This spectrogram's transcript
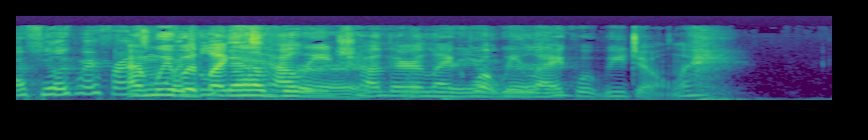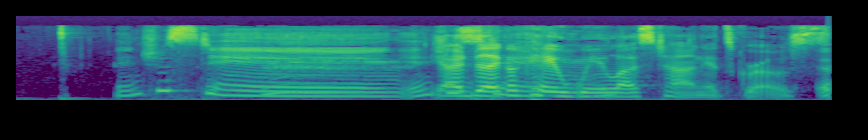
I feel like my friends and we would, like tell each other like what we like, what we don't like. Interesting. Interesting. Yeah, I'd be like, okay, way less tongue. It's gross.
